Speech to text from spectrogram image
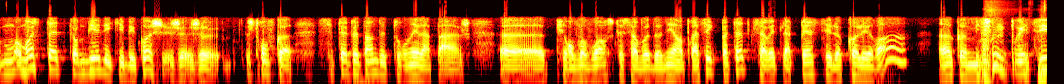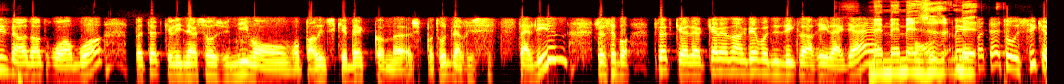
moi, moi, c'est peut-être comme bien des Québécois, je, je, je, je trouve que c'est peut-être le temps de tourner la page. Euh, puis on va voir ce que ça va donner en pratique. Peut-être que ça va être la peste et le choléra. hein, comme ils nous le précisent dans, dans trois mois. Peut-être que les Nations Unies vont, vont parler du Québec comme, euh, je sais pas trop, de la Russie Staline. Je sais pas. Peut-être que le Canada anglais va nous déclarer la guerre. Mais, mais, mais, On- je- mais mais- peut-être aussi que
